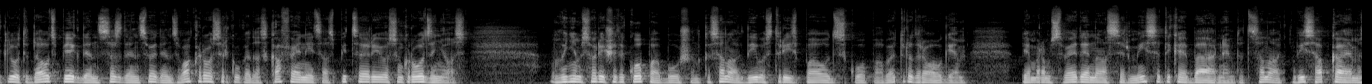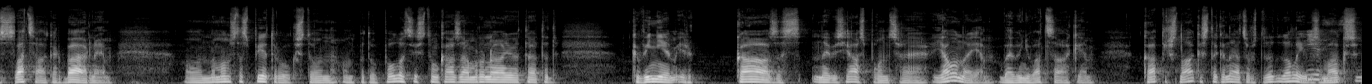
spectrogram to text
tik ļoti daudz piekdienas, sestdienas, svētdienas vakaros ir kaut kādās kafejnīcās, pizzērijos un krodziņos. Un viņiem svarīgi šī kopā būšana, ka sanāk divas, trīs paudzes kopā vai tur draugiem. Piemēram, svētdienās ir mise tikai bērniem. Tad sanāk visi apkaimes vecāki ar bērniem. Un, nu, mums tas pietrūkst. Un, un par to policistu un kāzām runājot, tad, ka viņiem ir kāzas nevis jāsponsorē jaunajiem vai viņu vecākiem. Katrs nāk, es tagad neatceros dalības maksu.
